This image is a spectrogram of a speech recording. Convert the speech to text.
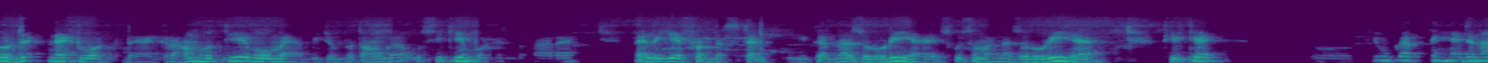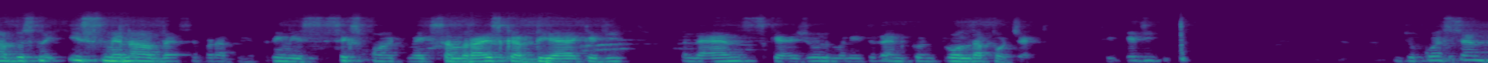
project network diagram होती है, वो मैं अभी जो बताऊँगा, उसी की इंपॉर्टेंस बता रहा है। पहले ये फर्दर स्टेप ये करना ज़रूरी है, इसको समझना ज़रूरी है, ठीक है? तो क्यों करते हैं जनाब उसने इसमें ना वैसे बड़ा बेहतरीन सिक्स पॉइंट में एक समराइज कर दिया है कि जी plan schedule monitor and control the project ठीक है जी? जो क्वेश्चन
